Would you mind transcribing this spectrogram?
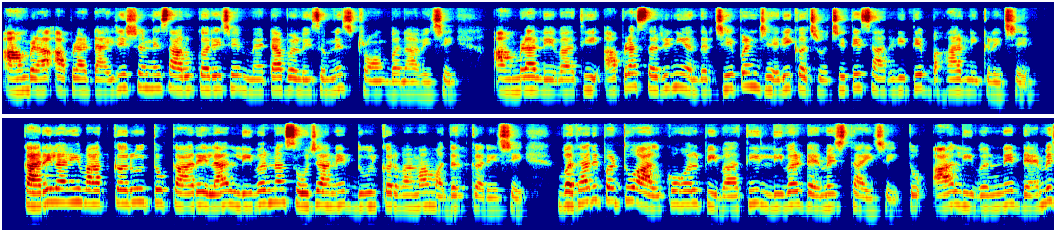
આમળા આપણા ડાયજેશનને સારું કરે છે, મેટાબોલિઝમને સ્ટ્રોંગ બનાવે છે. આમળા લેવાથી આપણા શરીરની અંદર જે પણ ઝેરી કચરો છે તે સારી રીતે બહાર નીકળે છે. કારેલાની વાત કરું તો કારેલા લીવરના સોજાને દૂર કરવામાં મદદ કરે છે. વધારે પડતું આલ્કોહોલ પીવાથી લીવર ડેમેજ થાય છે. તો આ લીવરને ડેમેજ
